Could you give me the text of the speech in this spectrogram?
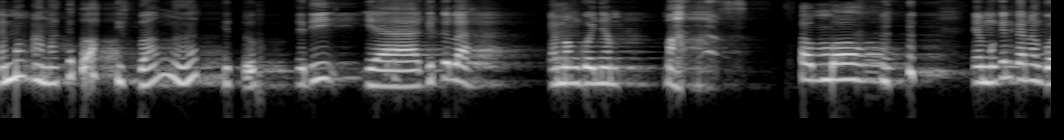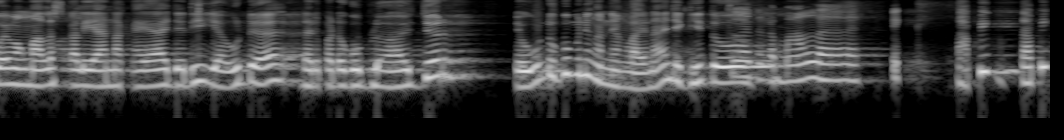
Emang anaknya tuh aktif banget gitu. Jadi ya gitulah. Emang gue nyem malas. Sombong. ya mungkin karena gue emang males kali anaknya ya. Jadi ya udah daripada gue belajar ya udah gue mendingan yang lain aja gitu. Itu adalah males. Tapi tapi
